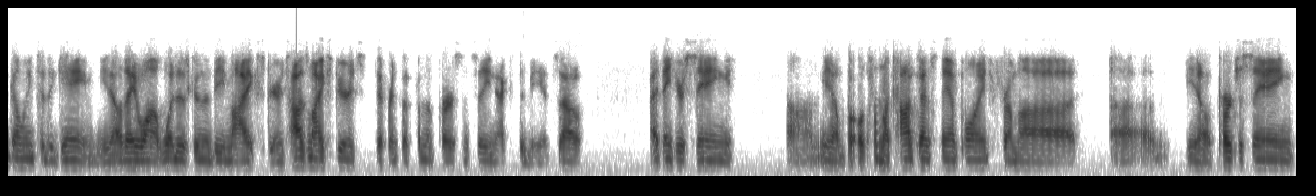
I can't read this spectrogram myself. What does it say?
going to the game. You know, they want what is going to be my experience. How's my experience different from the person sitting next to me? And so, I think you're seeing, um, you know, both from a content standpoint, from a, uh, you know, purchasing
